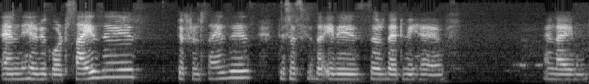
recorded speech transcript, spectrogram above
And here we got sizes, different sizes. This is the eraser that we have, and I'm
